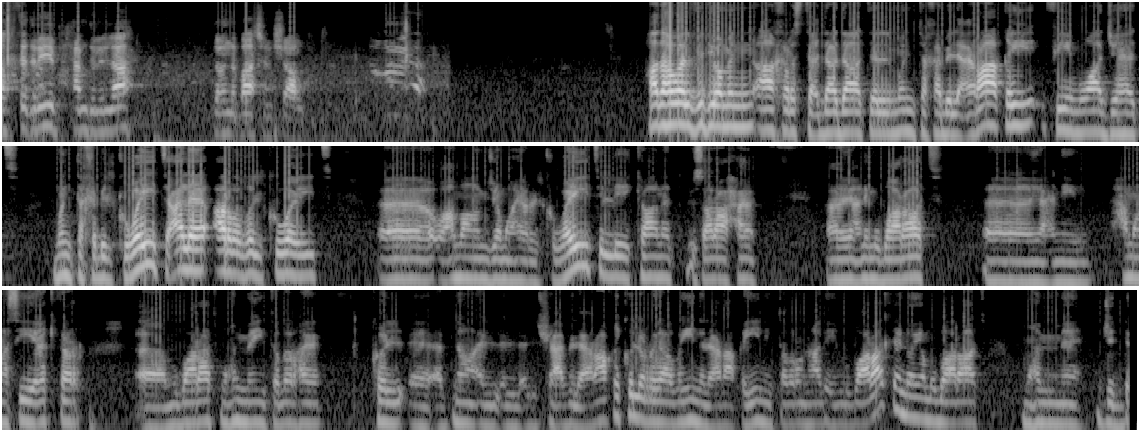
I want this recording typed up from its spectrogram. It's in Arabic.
آخر تدريب الحمد لله. طلعنا باكر إن شاء الله. هذا هو الفيديو من آخر استعدادات المنتخب العراقي في مواجهة منتخب الكويت على أرض الكويت آه، وأمام جماهير الكويت اللي كانت بصراحة آه، يعني مباراة آه، يعني حماسية أكثر مباراة مهمة ينتظرها كل آه، أبناء الشعب العراقي كل الرياضيين العراقيين ينتظرون هذه المباراة لأنه هي مباراة مهمة جدا.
